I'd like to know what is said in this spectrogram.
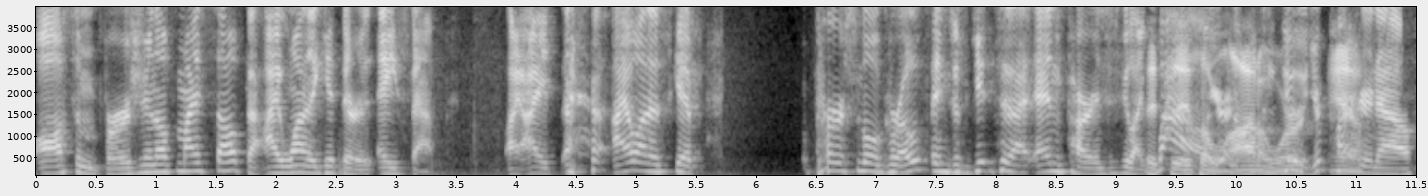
awesome version of myself that i want to get there asap I I, I want to skip personal growth and just get to that end part and just be like, It's- wow, it's a you're lot of awesome work, dude. You're yeah. partner now.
